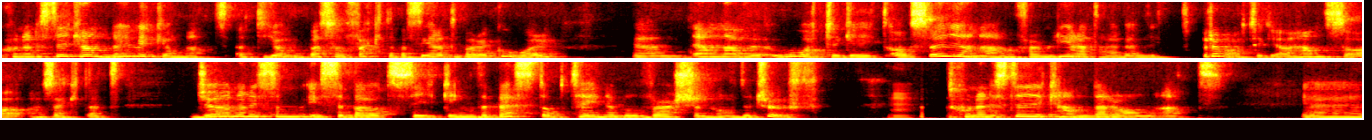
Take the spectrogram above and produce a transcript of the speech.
journalistik handlar ju mycket om att, att jobba så faktabaserat det bara går. Eh, en av Watergate-avslöjarna har formulerat det här väldigt bra, tycker jag. Han sa, har sagt att Journalism is about seeking the best obtainable version of the truth. Mm. Journalistik handlar om att eh,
